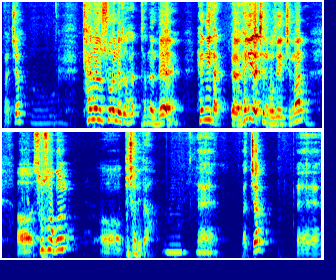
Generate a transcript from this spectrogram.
맞죠? 차는 수원에서 사- 샀는데 행위 자, 그러니까 행위 자체는 고생했지만 어, 소속은 어, 부천이다. 예, 맞죠? 예.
